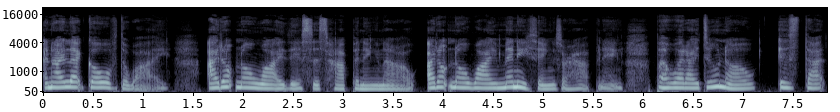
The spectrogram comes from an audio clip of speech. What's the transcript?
And I let go of the why. I don't know why this is happening now. I don't know why many things are happening. But what I do know is that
